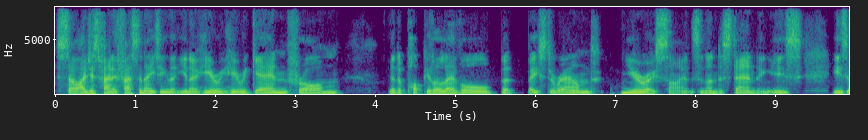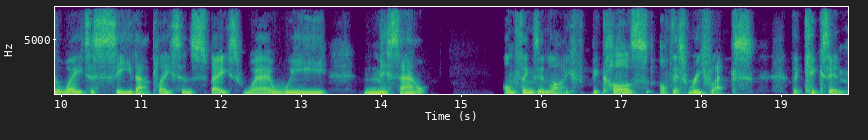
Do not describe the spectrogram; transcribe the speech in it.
So I just found it fascinating that you know here here again from at a popular level, but based around neuroscience and understanding is is a way to see that place and space where we miss out on things in life because of this reflex that kicks in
